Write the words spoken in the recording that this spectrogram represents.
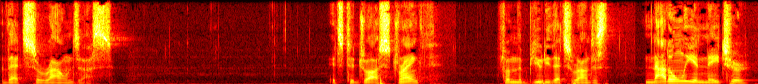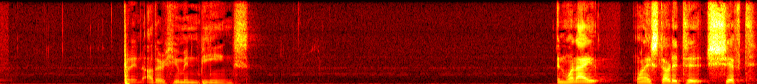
that surrounds us. It's to draw strength from the beauty that surrounds us, not only in nature, but in other human beings. And when I when I started to shift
